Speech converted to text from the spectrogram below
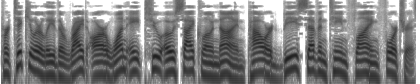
particularly the Wright R-1820 Cyclone 9-powered B-17 Flying Fortress,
